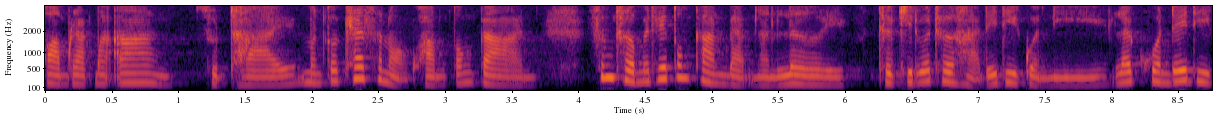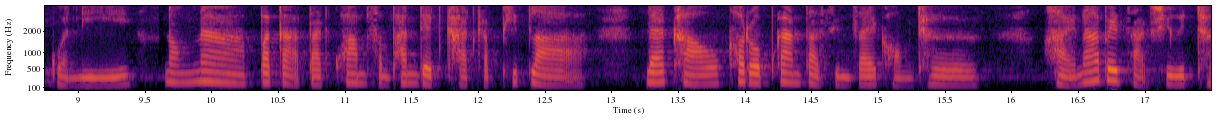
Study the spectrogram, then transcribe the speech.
ความรักมาอ้าง สุดท้ายมันก็แค่สนองความต้องการ ซึ่งเธอไม่ได้ต้องการแบบนั้นเลย เธอคิดว่าเธอหาได้ดีกว่านี้ และควรได้ดีกว่านี้ น้องนาประกาศตัดความสัมพันธ์เด็ดขาดกับพี่ปลา และเขาเคารพการตัดสินใจของเธอ หายหน้าไปจากชีวิตเธ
